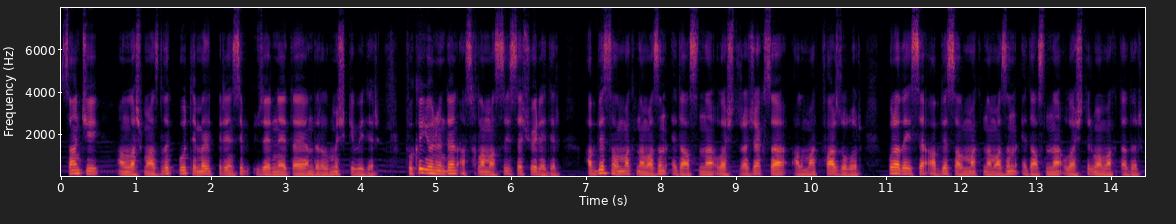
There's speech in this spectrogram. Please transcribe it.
Sanki anlaşmazlık bu temel prensip üzerine dayandırılmış gibidir. Fıkıh yönünden açıklaması ise şöyledir. Abdest almak namazın edasına ulaştıracaksa almak farz olur. Burada ise abdest almak namazın edasına ulaştırmamaktadır.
